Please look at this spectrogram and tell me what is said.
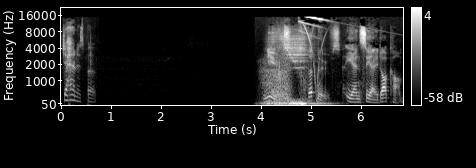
Johannesburg. That moves. ENCA.com.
